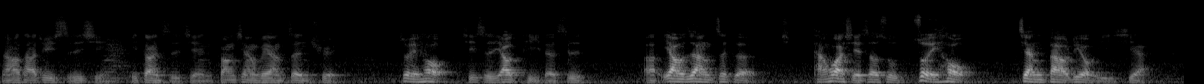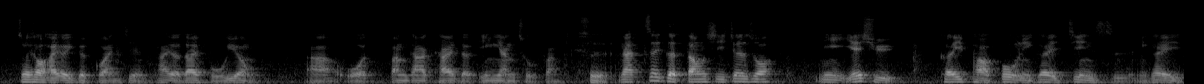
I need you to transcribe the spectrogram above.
然后他去实行一段时间，方向非常正确。最后，其实要提的是。啊，要让这个糖化血色素最后降到六以下，最后还有一个关键，他有在服用啊，我帮他开的营养处方。是，那这个东西就是说，你也许可以跑步，你可以进食，你可以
